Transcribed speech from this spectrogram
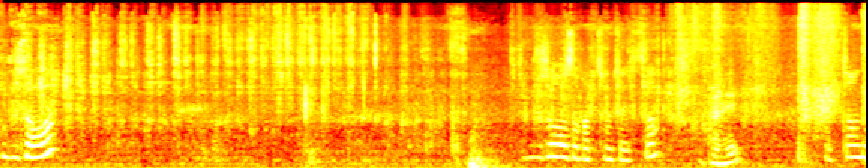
무서워? 무서워서 같이 앉아 있어? 아니 없잖아.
